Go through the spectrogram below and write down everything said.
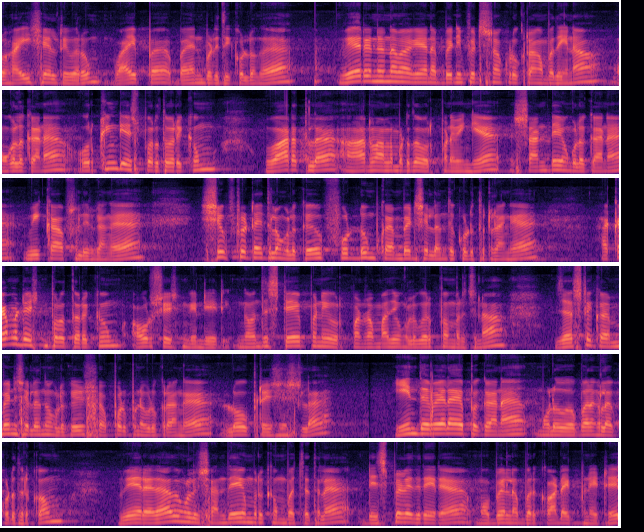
ஒரு ஹை சேலரி வரும். வாய்ப்பை பயன்படுத்தி கொள்ளுங்கள் வேறு என்னென்ன வகையான பெனிஃபிட்ஸ்லாம் கொடுக்குறாங்க பார்த்தீங்கன்னா உங்களுக்கான ஒர்க்கிங் டேஸ் பொறுத்த வரைக்கும் வாரத்தில் ஆறு நாள் மட்டும் தான் ஒர்க் பண்ணுவீங்க. சண்டே உங்களுக்கான வீக் ஆஃப் சொல்லியிருக்காங்க. ஷிஃப்ட் டயத்தில் உங்களுக்கு ஃபுட்டும் கம்பெனிஷன்லேருந்து கொடுத்துட்றாங்க. அக்காமடேஷன் பொறுத்த வரைக்கும் அவுட் ஸ்டேஷன் கேண்டிடேட் இங்கே வந்து ஸ்டே பண்ணி ஒர்க் பண்ணுற மாதிரி உங்களுக்கு விருப்பம் இருந்துச்சுன்னா ஜஸ்ட் கம்பெனிஷன்லேருந்து உங்களுக்கு சப்போர்ட் பண்ணி கொடுக்குறாங்க லோ. ப்ரைஸஸில் இந்த வேலைவாய்ப்புக்கான முழு விவரங்களை கொடுத்துருக்கோம். வேறு ஏதாவது உங்களுக்கு சந்தேகம் இருக்கும் பட்சத்தில் டிஸ்பிளே தெரியிற மொபைல் நம்பர் காண்டாக்ட் பண்ணிவிட்டு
